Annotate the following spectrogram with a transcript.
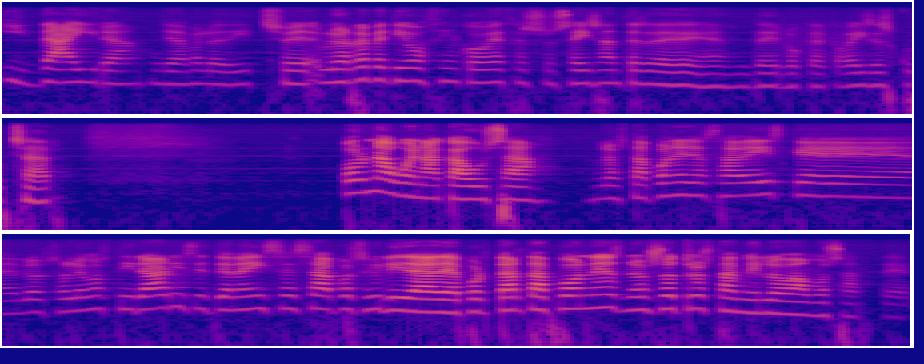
Idaira, ya me lo he dicho, lo he repetido cinco veces o seis antes de, lo que acabáis de escuchar, por una buena causa. Los tapones ya sabéis que los solemos tirar y si tenéis esa posibilidad de aportar tapones, nosotros también lo vamos a hacer.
